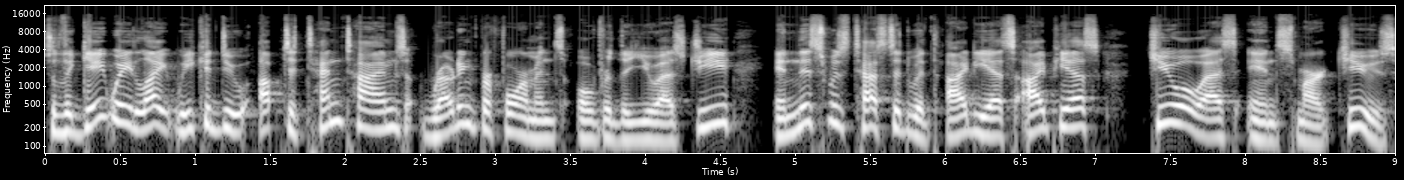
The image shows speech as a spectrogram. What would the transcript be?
So the Gateway Lite, we could do up to 10 times routing performance over the USG, and this was tested with IDS, IPS, QoS, and Smart Queues.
